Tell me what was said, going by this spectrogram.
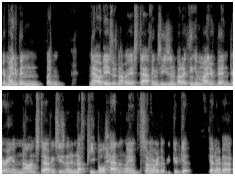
it might have been like nowadays there's not really a staffing season, but I think it might have been during a non-staffing season that enough people hadn't landed somewhere that we could get Right. back.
